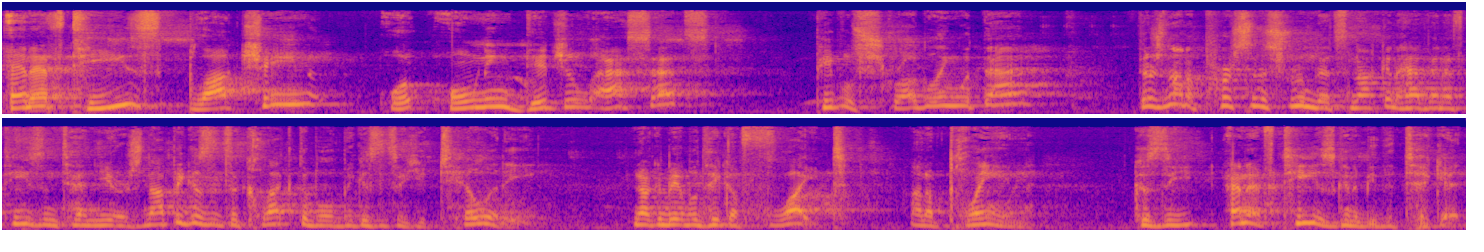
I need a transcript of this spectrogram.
NFTs, blockchain, owning digital assets, people struggling with that. There's not a person in this room that's not gonna have NFTs in 10 years, not because it's a collectible, because it's a utility. You're not gonna be able to take a flight on a plane because the NFT is gonna be the ticket.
